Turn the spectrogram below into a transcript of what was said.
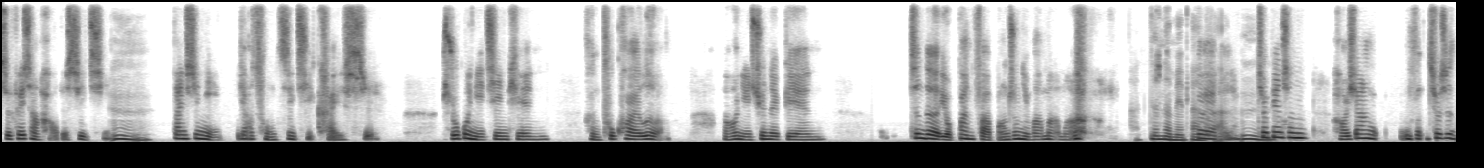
是非常好的事情。嗯，但是你要从自己开始。如果你今天很不快乐，然后你去那边，真的有办法帮助你妈妈吗？真的没办法。对啊，嗯，就变成好像就是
